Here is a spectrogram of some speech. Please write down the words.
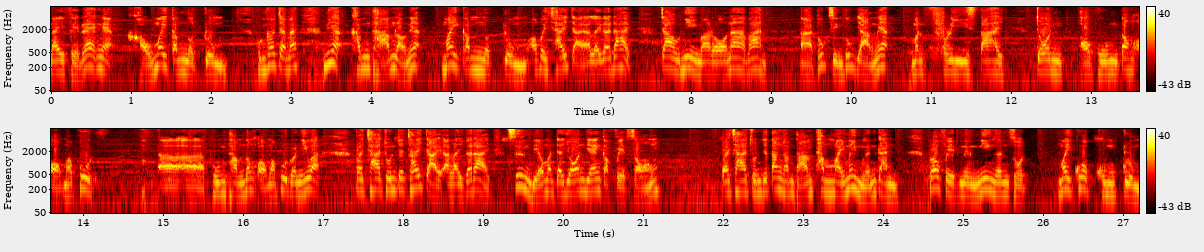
ในเฟสแรกเนี่ยเขาไม่กำหนดกลุ่ม คุณเข้าใจไหมเนี่ยคำถามเหล่านี้ไม่กำหนดกลุ่ม เอาไปใช้จ่ายอะไรก็ได้ เจ้าหนี้มารอหน้าบ้านอ่าทุกสิ่งทุกอย่างเนี่ยมันฟรีสไตล์จนพอภูมิต้องออกมาพูดภูมิธรรมต้องออกมาพูดวันนี้ว่า ประชาชนจะใช้จ่ายอะไรก็ได้ ซึ่งเดี๋ยวมันจะย้อนแย้งกับเฟสสองประชาชนจะตั้งคำถามทำไมไม่เหมือนกัน เพราะเฟสหนึ่งนี่เงินสด ไม่ควบคุมกลุ่ม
